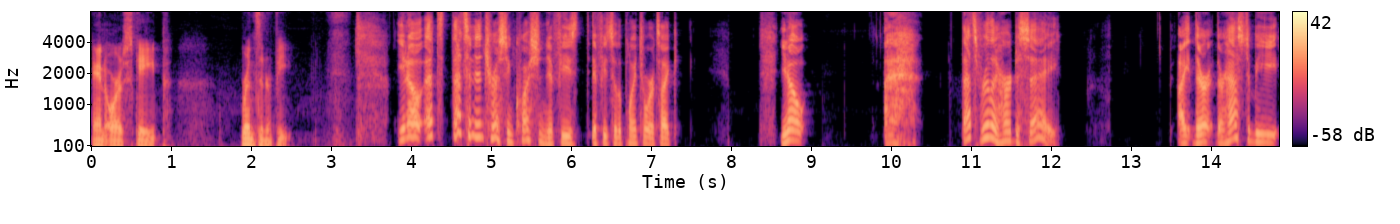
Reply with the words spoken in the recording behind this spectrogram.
and or escape. Rinse and repeat. You know that's that's an interesting question. If he's if he's to the point to where it's like, you know, ah, that's really hard to say. I there there has to be,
